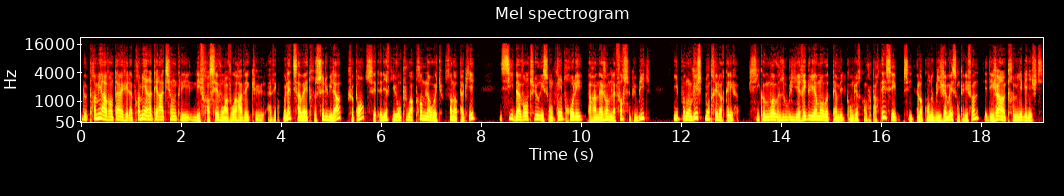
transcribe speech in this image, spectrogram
Le premier avantage et la première interaction que les, Français vont avoir avec, euh, avec Wallet, ça va être celui-là, je pense, c'est-à-dire qu'ils vont pouvoir prendre leur voiture sans leur papier. Si d'aventure ils sont contrôlés par un agent de la force publique, ils pourront juste montrer leur téléphone. Si, comme moi, vous oubliez régulièrement votre permis de conduire quand vous partez, c'est, alors qu'on n'oublie jamais son téléphone, c'est déjà un premier bénéfice.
